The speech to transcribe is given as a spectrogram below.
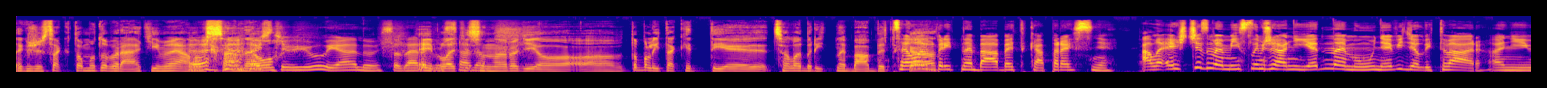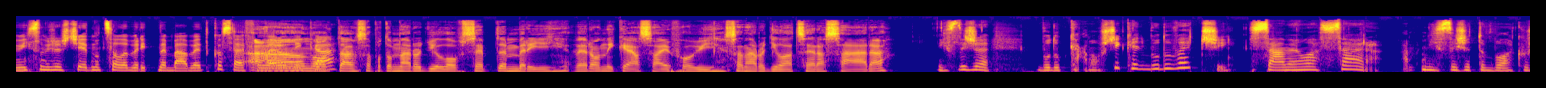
Takže sa k tomuto vrátime. Áno, Sanel. Ešte v júli, áno, sa narodil Hej, v lete Sanel. sa narodil. Uh, to boli také tie celebritné bábetka. Celebritné bábetka, presne. Ale ešte sme, myslím, že ani jednému nevideli tvár. Ani myslím, že ešte jedno celebritné bábetko, Saifa Veronika. Áno, tam sa potom narodilo v septembri Veronike a Saifovi sa narodila dcera Sára. Myslíš, že budú kamoši, keď budú väčší? Sanela Sara. A myslíš, že to bolo ako,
